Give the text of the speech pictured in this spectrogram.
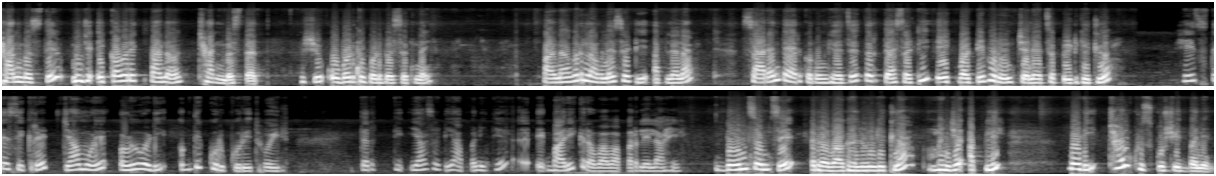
छान बसते. म्हणजे एकावर एक पानं छान बसतात. अशी ओबडधोबड बसत नाही. पानावर लावण्यासाठी आपल्याला सारण तयार करून घ्यायचं तर त्यासाठी एक वाटी भरून चण्याचं पीठ घेतलं. हेच ते सिक्रेट ज्यामुळे अळूवडी अगदी कुरकुरीत होईल. तर ती यासाठी आपण इथे एक बारीक रवा वापरलेला आहे. दोन चमचे रवा घालून घेतला. म्हणजे आपली वडी छान खुसखुशीत बनेल.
